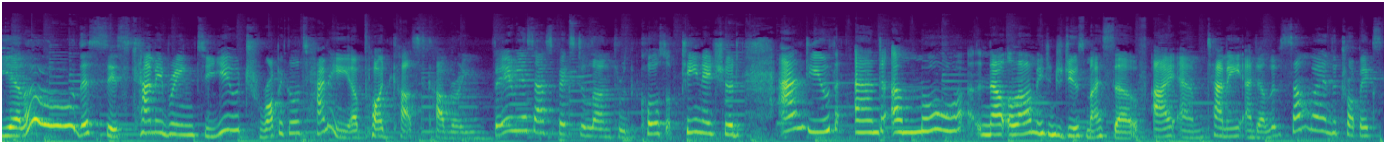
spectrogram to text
Hello, this is Tammy bringing to you Tropical Tammy, a podcast covering various aspects to learn through the course of teenagehood and youth and a more. Now, allow me to introduce myself. I am Tammy and I live somewhere in the tropics,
